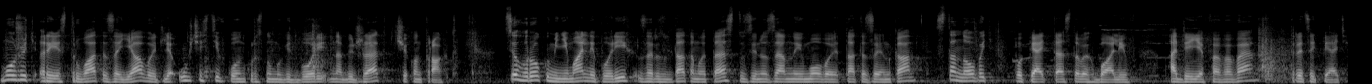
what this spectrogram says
можуть реєструвати заяви для участі в конкурсному відборі на бюджет чи контракт. Цього року мінімальний поріг за результатами тесту з іноземної мови та ТЗНК становить по 5 тестових балів, а для ЄФВВ – 35.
